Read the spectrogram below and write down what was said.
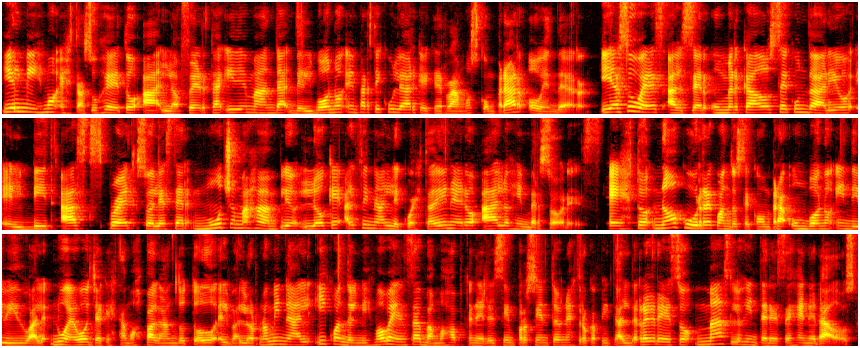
y el mismo está sujeto a la oferta y demanda del bono en particular que querramos comprar o vender. Y a su vez, al ser un mercado secundario, el bid-ask spread suele ser mucho más amplio, lo que al final le cuesta dinero a los inversores. Esto Esto no ocurre cuando se compra un bono individual nuevo, ya que estamos pagando todo el valor nominal y cuando el mismo venza vamos a obtener el 100% de nuestro capital de regreso más los intereses generados,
